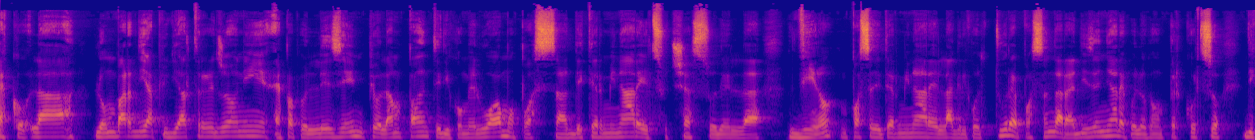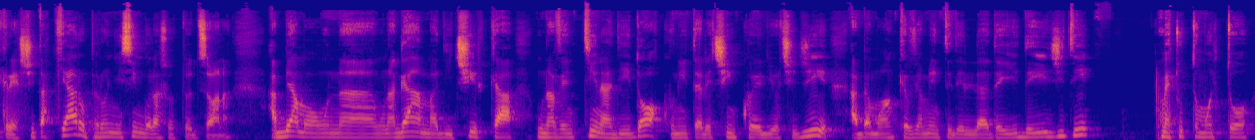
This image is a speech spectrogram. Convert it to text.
Ecco, la Lombardia più di altre regioni è proprio l'esempio lampante di come l'uomo possa determinare il successo del vino, possa determinare l'agricoltura e possa andare a disegnare quello che è un percorso di crescita chiaro per ogni singola sottozona. Abbiamo una, una, gamma di circa una ventina di DOC unite alle 5 di OCG, abbiamo anche ovviamente del, dei, dei IGT, ma è tutto molto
